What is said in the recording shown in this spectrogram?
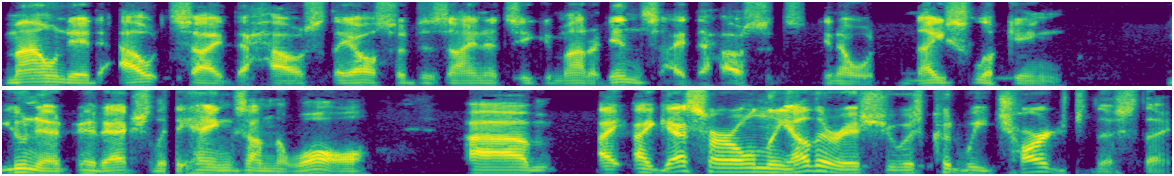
mounted outside the house. They also design it so you can mount it inside the house. It's you know a nice looking unit. It actually hangs on the wall. Um, I, I guess our only other issue is could we charge this thing?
